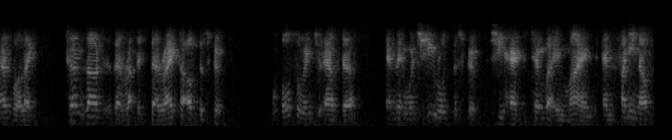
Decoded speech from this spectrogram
as well. Like, turns out the, the writer of the script also went to AFDA, and then when she wrote the script, she had Themba in mind. And funny enough,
